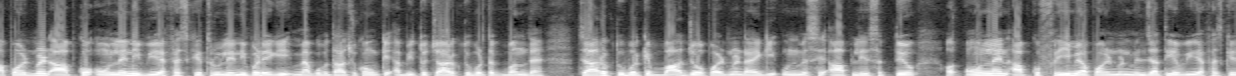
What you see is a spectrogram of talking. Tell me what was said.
अपॉइंटमेंट आपको ऑनलाइन ही वीएफएस के थ्रू लेनी पड़ेगी। मैं आपको बता चुका हूँ कि अभी तो चार अक्टूबर तक बंद है। चार अक्टूबर के बाद जो अपॉइंटमेंट आएगी, उनमें से आप ले सकते हो और ऑनलाइन आपको फ्री में अपॉइंटमेंट मिल जाती है वी की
